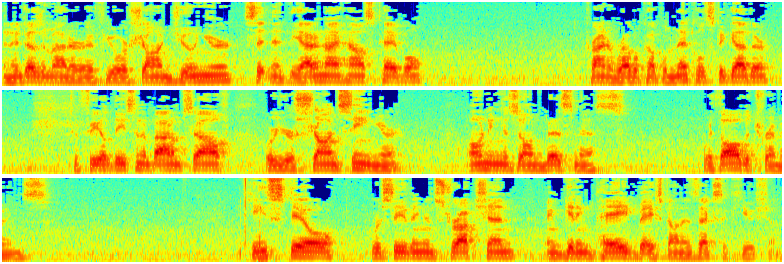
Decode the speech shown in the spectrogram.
And it doesn't matter if you're Sean Jr. sitting at the Adonai house table, trying to rub a couple nickels together to feel decent about himself, or you're Sean Sr. owning his own business with all the trimmings. He's still receiving instruction and getting paid based on his execution.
